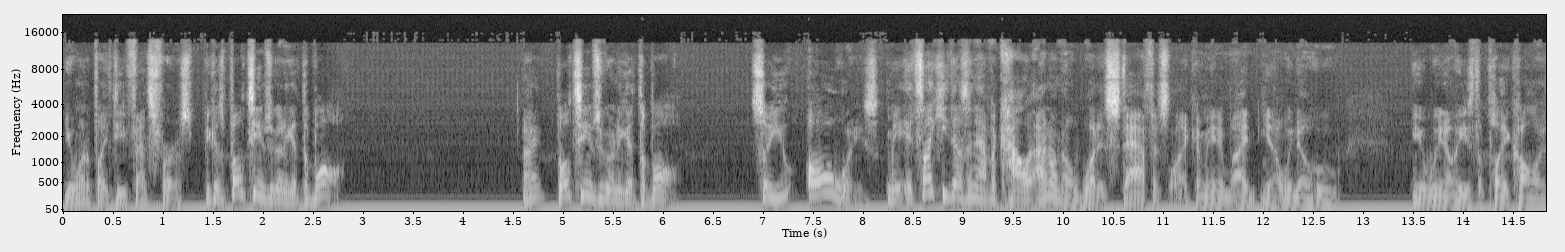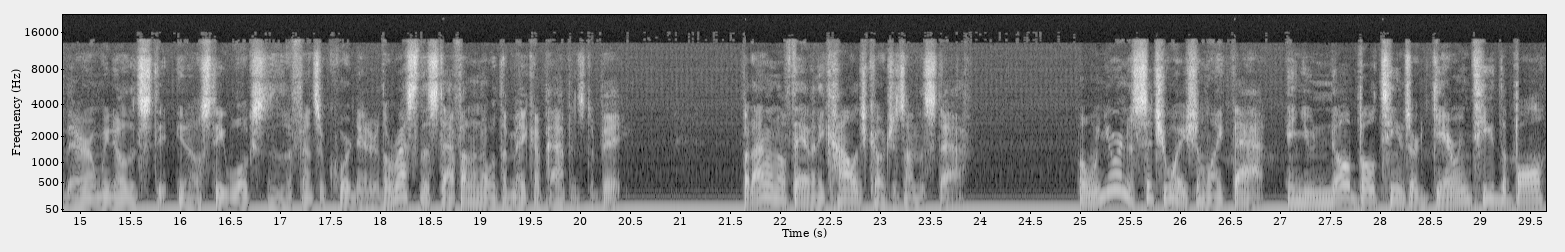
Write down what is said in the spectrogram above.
you want to play defense first because both teams are going to get the ball. Right? Both teams are going to get the ball. So you always, I mean, it's like he doesn't have a college. I don't know what his staff is like. I mean, I, you know, we know who you we know he's the play caller there, and we know that Steve, you know Steve Wilks is the defensive coordinator. The rest of the staff, I don't know what the makeup happens to be, but I don't know if they have any college coaches on the staff. But when you're in a situation like that, and you know both teams are guaranteed the ball,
